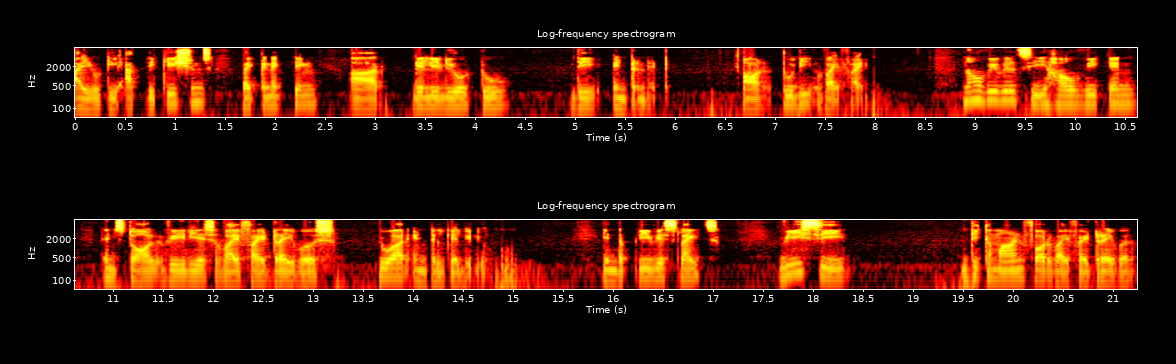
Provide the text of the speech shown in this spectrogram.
IoT applications by connecting our Galileo to the internet or to the Wi-Fi. Now we will see how we can install various Wi-Fi drivers to our Intel Galileo. In the previous slides, we see the command for Wi-Fi driver.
